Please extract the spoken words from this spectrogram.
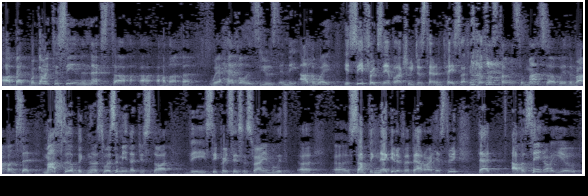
Uh, but we're going to see in the next uh, halacha where hevel is used in the other way. You see, for example, actually we just had in Pesach, in Hilchos Tamis Matzah, where the Rambam said, Master Bignus, what does it mean that you start the Sipur Tzisrael with uh, uh, something negative about our history? That Avaseno you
